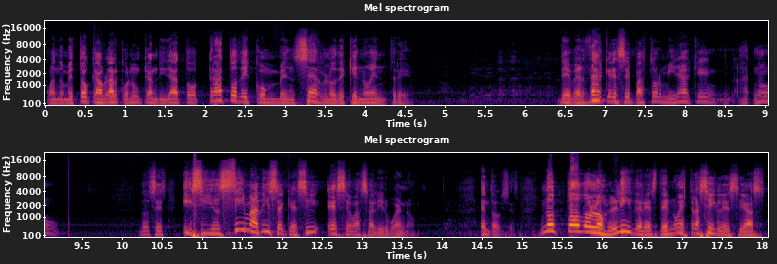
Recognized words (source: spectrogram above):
cuando me toca hablar con un candidato, trato de convencerlo de que no entre. De verdad que ese pastor, mira que no. Entonces, y si encima dice que sí, ese va a salir bueno. Entonces, no todos los líderes de nuestras iglesias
